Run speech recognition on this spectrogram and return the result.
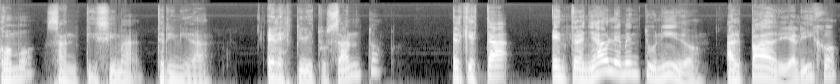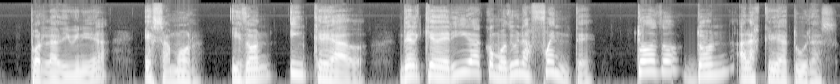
como Santísima Trinidad. El Espíritu Santo, el que está entrañablemente unido al Padre y al Hijo por la divinidad, es amor, y don increado, del que deriva como de una fuente todo don a las criaturas,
